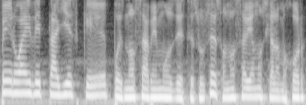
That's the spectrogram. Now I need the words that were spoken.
pero hay detalles que pues no sabemos de este suceso, no sabíamos si a lo mejor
